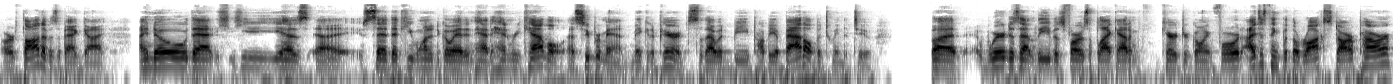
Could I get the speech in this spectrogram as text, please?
or thought of as a bad guy. I know that he has uh, said that he wanted to go ahead and had Henry Cavill as Superman make an appearance, so that would be probably a battle between the two. But where does that leave as far as a Black Adam character going forward? I just think with the rock star power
